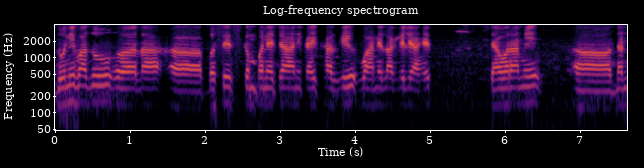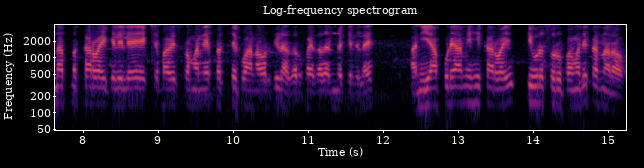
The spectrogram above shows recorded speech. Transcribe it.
दोन्ही बाजूला बसेस कंपन्याच्या आणि काही खासगी वाहने लागलेली आहेत. त्यावर आम्ही दंडात्मक कारवाई केलेली आहे. एकशे बावीस प्रमाणे प्रत्येक वाहनावर दीड हजार रुपयाचा दंड केलेला आहे. आणि यापुढे आम्ही ही कारवाई तीव्र स्वरूपामध्ये करणार आहोत.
